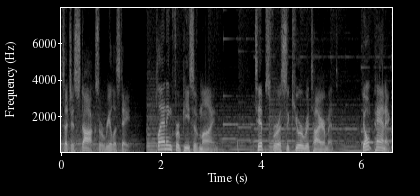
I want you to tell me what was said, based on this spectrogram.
such as stocks or real estate. Planning for peace of mind. Tips for a secure retirement. Don't panic.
